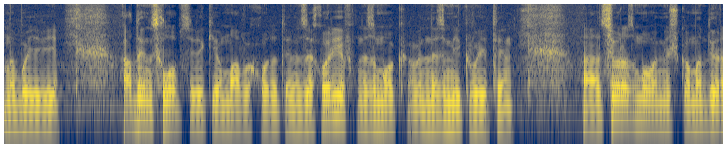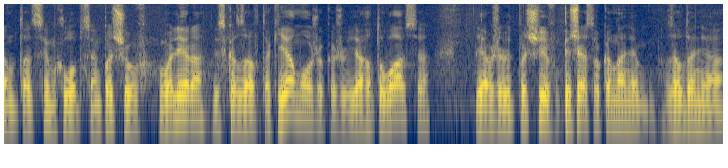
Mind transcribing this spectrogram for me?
на бойові. Один з хлопців, який мав виходити, він захворів, не змог не зміг вийти. Цю розмову між командиром та цим хлопцем почув Валера і сказав: так, я можу, кажу, я готувався, я вже відпочив. Під час виконання завдання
